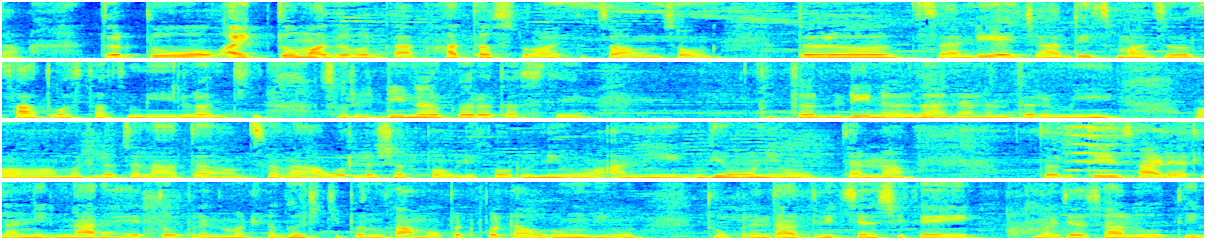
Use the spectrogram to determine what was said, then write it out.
जा. तर तो ऐकतो माझं बरं का? खात असतो चावून चावून. तर सँडी यायच्या आधीच माझं सात वाजताच मी लंच सॉरी डिनर करत असते. तर डिनर झाल्यानंतर मी म्हटलं चला आता सगळं आवरलं शतपावली करून येऊ आणि घेऊन येऊ त्यांना. तर ते साडेआठला निघणार आहे तोपर्यंत म्हटलं घरची पण कामं पटपट आवरून घेऊ. तोपर्यंत आद्विकची अशी काही मजा चालू होती.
